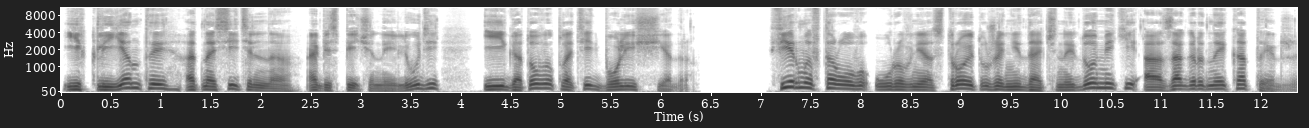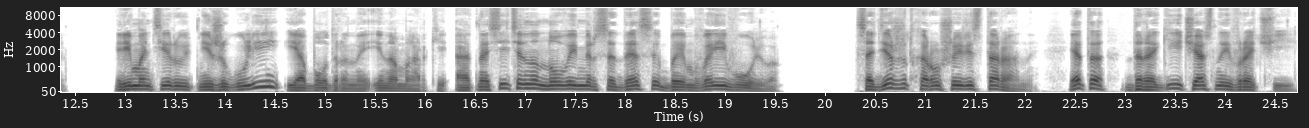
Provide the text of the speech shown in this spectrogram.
Их клиенты – относительно обеспеченные люди и готовы платить более щедро. Фирмы второго уровня строят уже не дачные домики, а загородные коттеджи. Ремонтируют не «Жигули» и ободранные иномарки, а относительно новые «Мерседесы», «БМВ» и «Вольво». Содержат хорошие рестораны. Это дорогие частные врачи,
